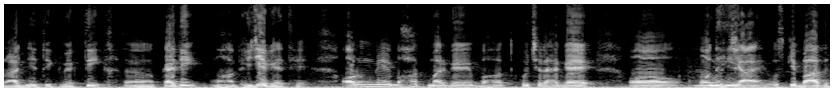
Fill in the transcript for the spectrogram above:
राजनीतिक व्यक्ति कैदी वहाँ भेजे गए थे और उनमें बहुत मर गए बहुत कुछ रह गए और वो नहीं आए। उसके बाद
